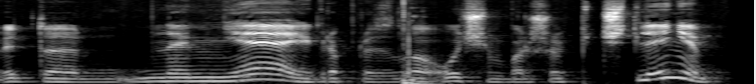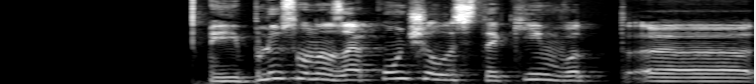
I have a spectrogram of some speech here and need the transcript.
это на меня игра произвела очень большое впечатление. И плюс она закончилась таким вот э,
